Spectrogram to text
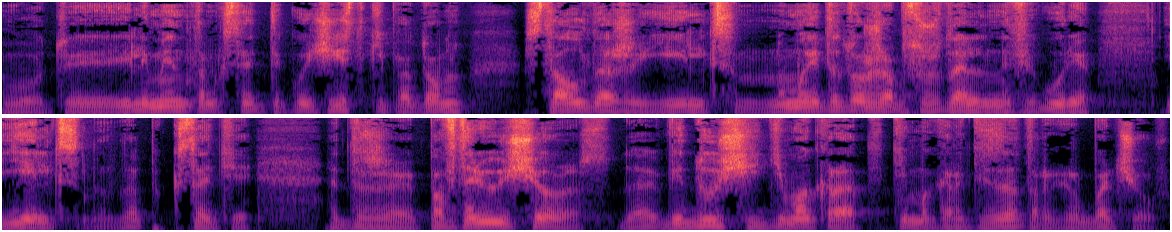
Вот. И элементом, кстати, такой чистки потом стал даже Ельцин. Но мы это тоже обсуждали на фигуре Ельцина. Да? Кстати, это же, повторю еще раз, да? ведущий демократ, демократизатор Горбачев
